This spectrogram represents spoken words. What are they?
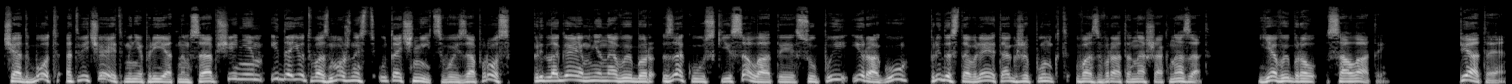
Чат-бот отвечает мне приятным сообщением и дает возможность уточнить свой запрос, предлагая мне на выбор закуски, салаты, супы и рагу, предоставляя также пункт возврата на шаг назад. Я выбрал салаты. Пятое.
